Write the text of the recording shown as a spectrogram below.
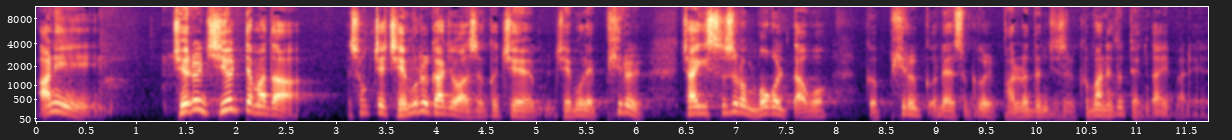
아니 죄를 지을 때마다 속죄 제물을 가져와서 그 죄, 제물의 피를 자기 스스로 목을 따고 그 피를 꺼내서 그걸 바르던 짓을 그만해도 된다 이 말이에요.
